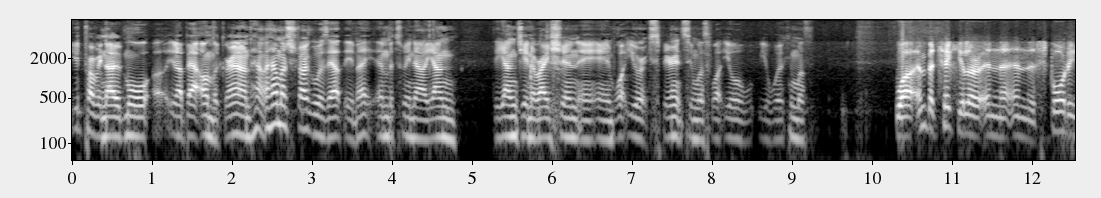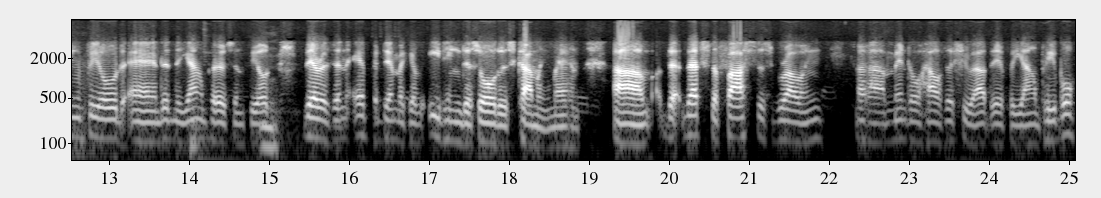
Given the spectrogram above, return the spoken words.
you'd probably know more uh, you know, about on the ground. How, how much struggle is out there, mate, in between our young, the young generation, and, and what you're experiencing with what you're you're working with? Well, in particular, in the in the sporting field and in the young person field, mm. there is an epidemic of eating disorders coming. Man, um, that that's the fastest growing uh, mental health issue out there for young people,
